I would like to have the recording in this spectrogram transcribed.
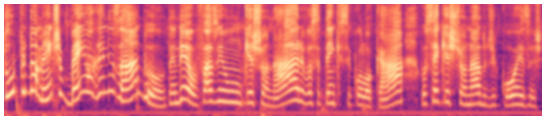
estupidamente bem organizado, entendeu? Fazem um questionário, você tem que se colocar, você é questionado de coisas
